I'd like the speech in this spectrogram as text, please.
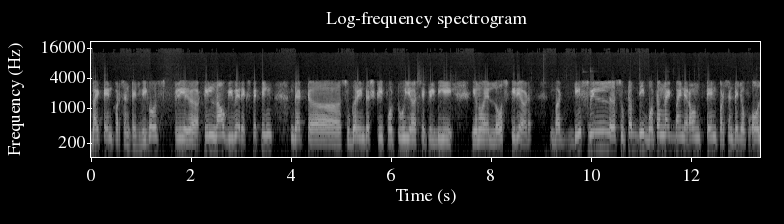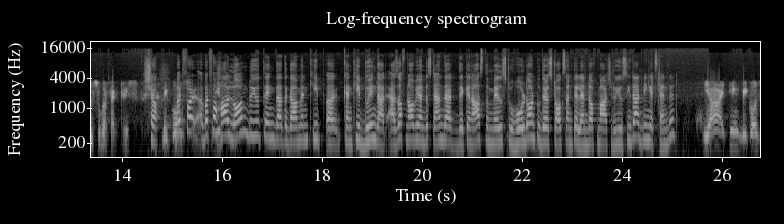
by 10 percentage because we, uh, till now we were expecting that uh, sugar industry for two years it will be you know a loss period but this will uh, shoot up the bottom line by around 10 percentage of all sugar factories Sure. Because but for uh, but for how long do you think that the government keep uh, can keep doing that? As of now, we understand that they can ask the mills to hold on to their stocks until end of March. Do you see that being extended? Yeah, I think because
